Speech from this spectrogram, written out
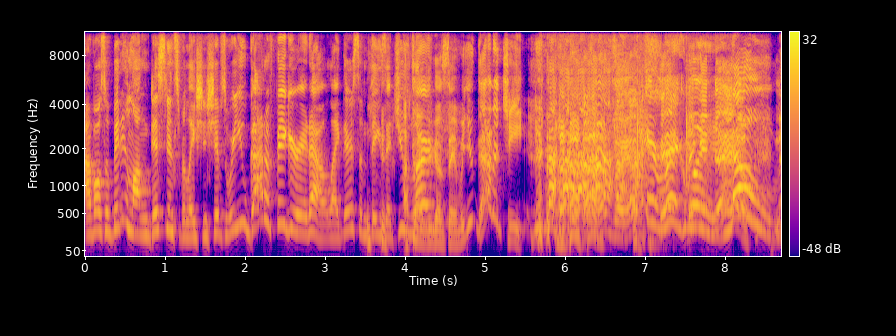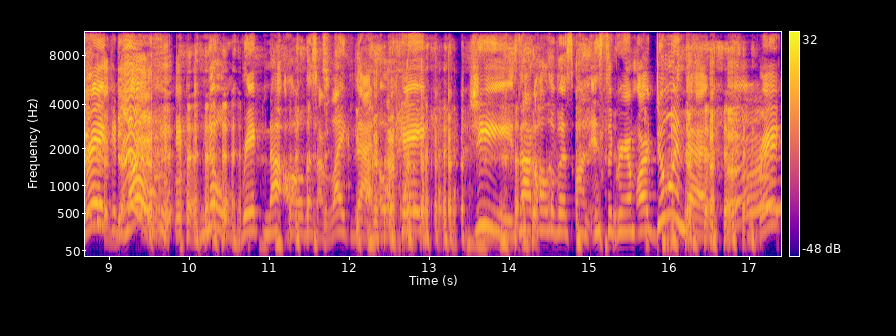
I've also been in long distance relationships where you gotta figure it out. Like there's some things that you I thought you were learn. gonna say, well, you gotta cheat. At Rick would. No, Rick, no. No, Rick, not all of us are like that, okay? Jeez, not all of us on Instagram are doing that. Rick,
